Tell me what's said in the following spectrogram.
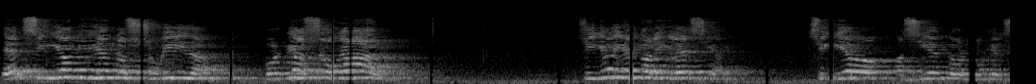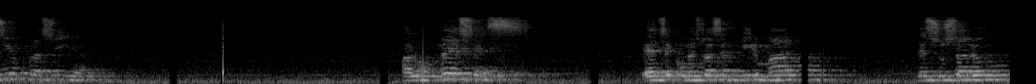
Él siguió viviendo su vida, volvió a su hogar, siguió yendo a la iglesia, siguió haciendo lo que él siempre hacía. A los meses, él se comenzó a sentir mal de su salud.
